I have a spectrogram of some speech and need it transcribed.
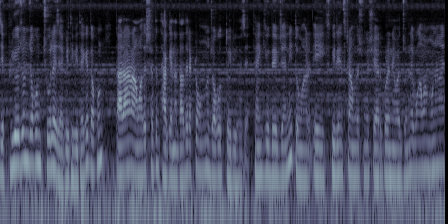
যে প্রিয়জন যখন চলে যায় পৃথিবী থেকে, তখন তারা আর আমাদের সাথে থাকে না, তাদের একটা অন্য জগৎ তৈরি হয়ে যায়। থ্যাংক ইউ দেবজানি তোমার এই এক্সপিরিয়েন্সটা আমাদের সঙ্গে শেয়ার করে নেওয়ার জন্য এবং আমার মনে হয়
